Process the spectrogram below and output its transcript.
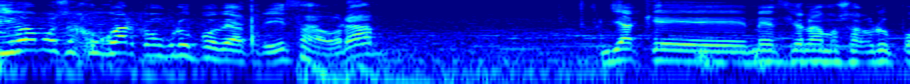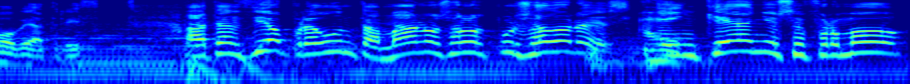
Y vamos a jugar con Grupo Beatriz ahora, ya que mencionamos a Grupo Beatriz. Atención, pregunta, manos a los pulsadores. ¿En qué año se formó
